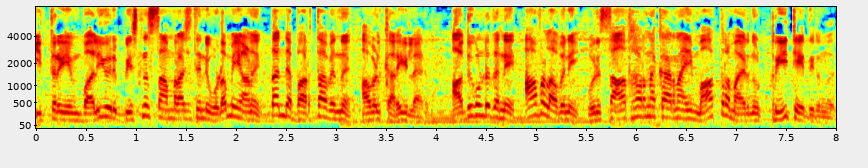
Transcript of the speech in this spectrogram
ഇത്രയും വലിയൊരു ബിസിനസ് സാമ്രാജ്യത്തിന്റെ ഉടമയാണ് തന്റെ ഭർത്താവെന്ന് അവൾക്കറിയില്ലായിരുന്നു. അതുകൊണ്ട് തന്നെ അവൾ അവനെ ഒരു സാധാരണക്കാരനായി മാത്രമായിരുന്നു ട്രീറ്റ് ചെയ്തിരുന്നത്.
